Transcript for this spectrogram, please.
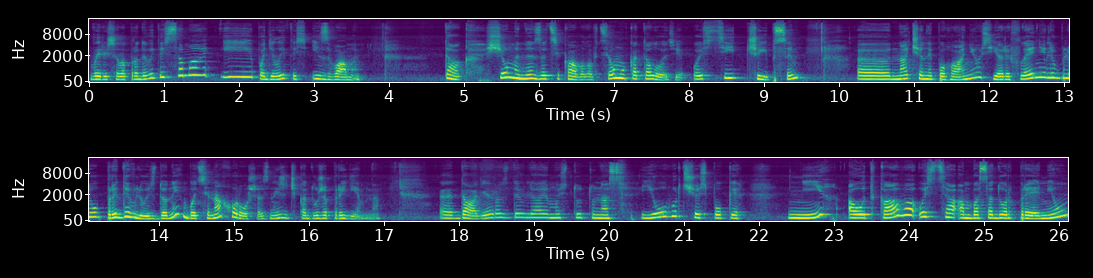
Вирішила продивитись сама і поділитись із вами. Так, що мене зацікавило в цьому каталозі? Ось ці чіпси, е, наче непогані. Ось я рифлені люблю. Придивлюсь до них, бо ціна хороша, знижечка дуже приємна. Е, Далі роздивляємось. Тут у нас йогурт, щось поки ні. А от кава, ось ця Амбасадор преміум,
